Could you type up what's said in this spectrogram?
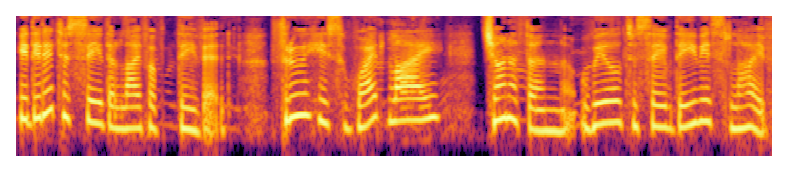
He did it to save the life of David. Through his white lie, Jonathan willed to save David's life.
